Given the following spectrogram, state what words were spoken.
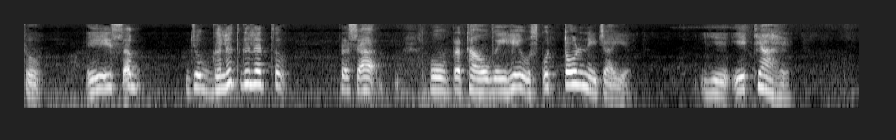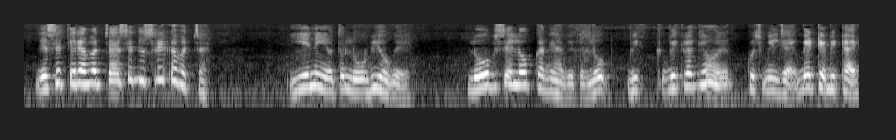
तो ये सब जो गलत गलत प्रसाद वो प्रथा हो गई है, उसको तोड़नी चाहिए। ये ये क्या है? जैसे तेरा बच्चा, ऐसे दूसरे का बच्चा है। ये नहीं हो तो लोभी हो गए। लोभ से लोग कन्या विक्र, लोभ विक्र क्यों कुछ मिल जाए, बैठे बिठाए।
